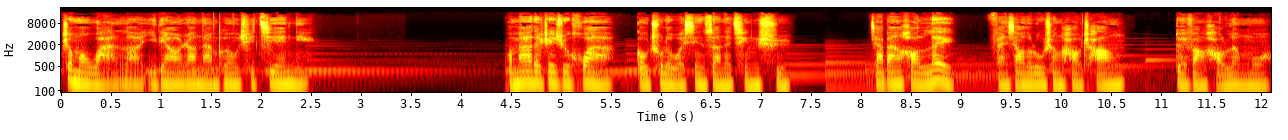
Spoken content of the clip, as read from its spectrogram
这么晚了，一定要让男朋友去接你。”我妈的这句话勾出了我心酸的情绪。加班好累，返校的路程好长，对方好冷漠。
